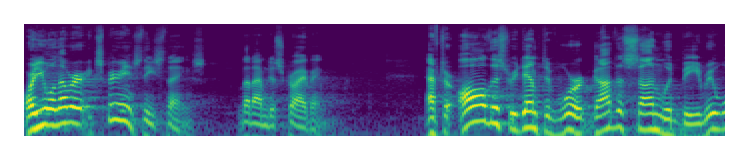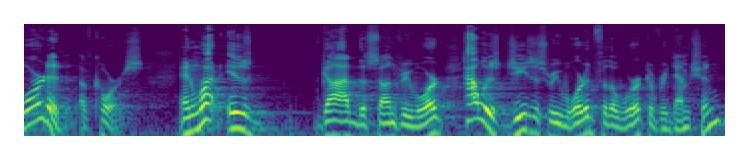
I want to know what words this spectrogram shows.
or you will never experience these things that I'm describing. After all this redemptive work, God the Son would be rewarded, of course. And what is God the Son's reward? How is Jesus rewarded for the work of redemption?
